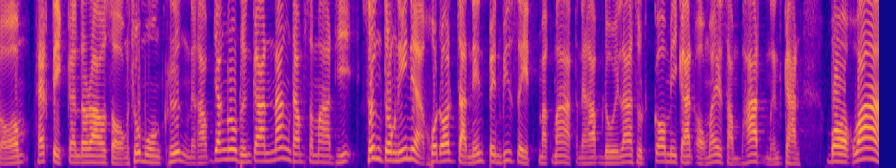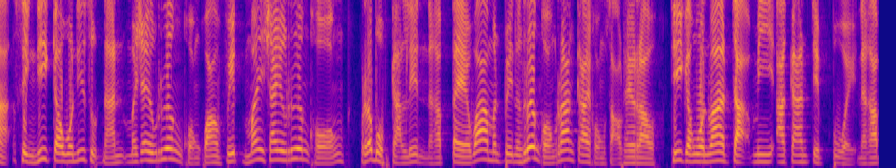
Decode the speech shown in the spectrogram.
ซ้อม แท็กติกกันราวๆ2ชั่วโมงครึ่งนะครับยังรวมถึงการนั่งทำสมาธิ ซึ่งตรงนี้เนี่ยโค้ดอสจัดเน้นเป็นพิเศษมากๆนะครับ โดยล่าสุดก็มีการออกมาให้สัมภาษณ์เหมือนกัน บอกว่าสิ่งที่กังวลที่สุดนั้น ไม่ใช่เรื่องของความฟิต ไม่ใช่เรื่องของระบบการเล่นนะครับ แต่ว่ามันเป็นเรื่องของร่างกายของสาวไทยเรา ที่กังวลว่าจะมีอาการเจ็บป่วยนะครับ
